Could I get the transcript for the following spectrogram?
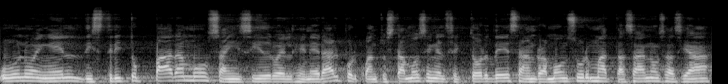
Uno en el distrito Páramo, San Isidro el General, por cuanto estamos en el sector de San Ramón Sur, Matasanos, hacia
